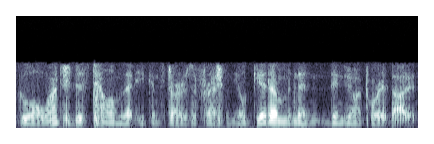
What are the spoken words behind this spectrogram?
school. Why don't you just tell him that he can start as a freshman? You'll get him, and then then you don't have to worry about it."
